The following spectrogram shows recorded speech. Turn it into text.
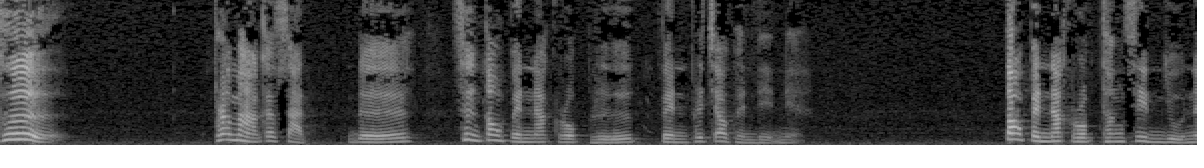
คือพระมหากษัตริย์หรือซึ่งต้องเป็นนักรบหรือเป็นพระเจ้าแผ่นดินเนี่ย ต้องเป็นนักรบทั้งสิ้นอยู่ใน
